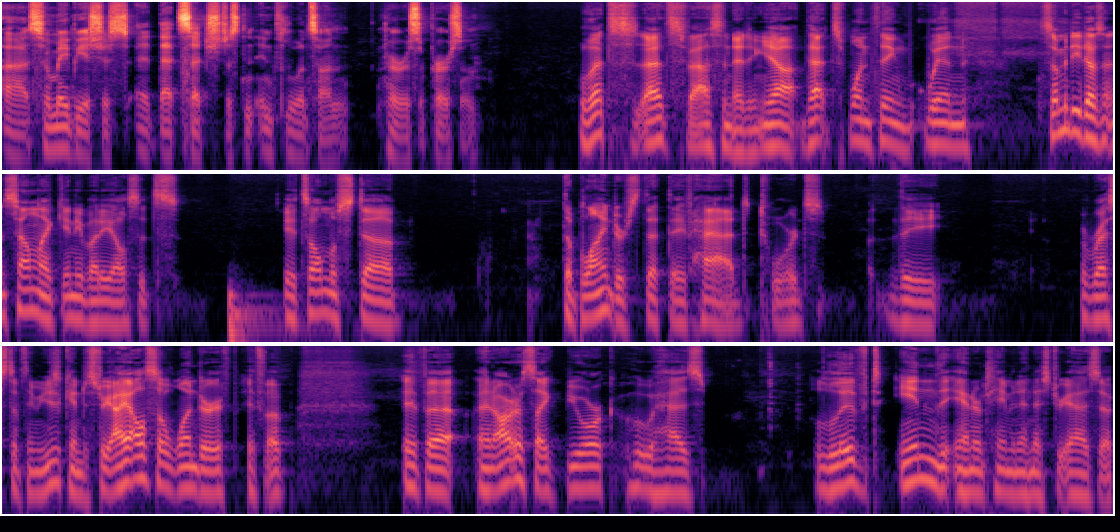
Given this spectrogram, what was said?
uh, so maybe it's just uh, that's such just an influence on her as a person Well, that's that's fascinating. Yeah, that's one thing. When somebody doesn't sound like anybody else, it's it's almost uh, the blinders that they've had towards the rest of the music industry. I also wonder if if a if a an artist like Bjork who has lived in the entertainment industry as a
